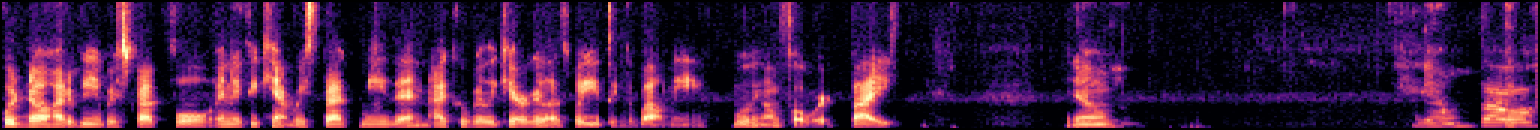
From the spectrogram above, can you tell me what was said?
would know how to be respectful. And if you can't respect me, then I could really care less what you think about me moving on forward. Bye. You know, Yeah. So,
